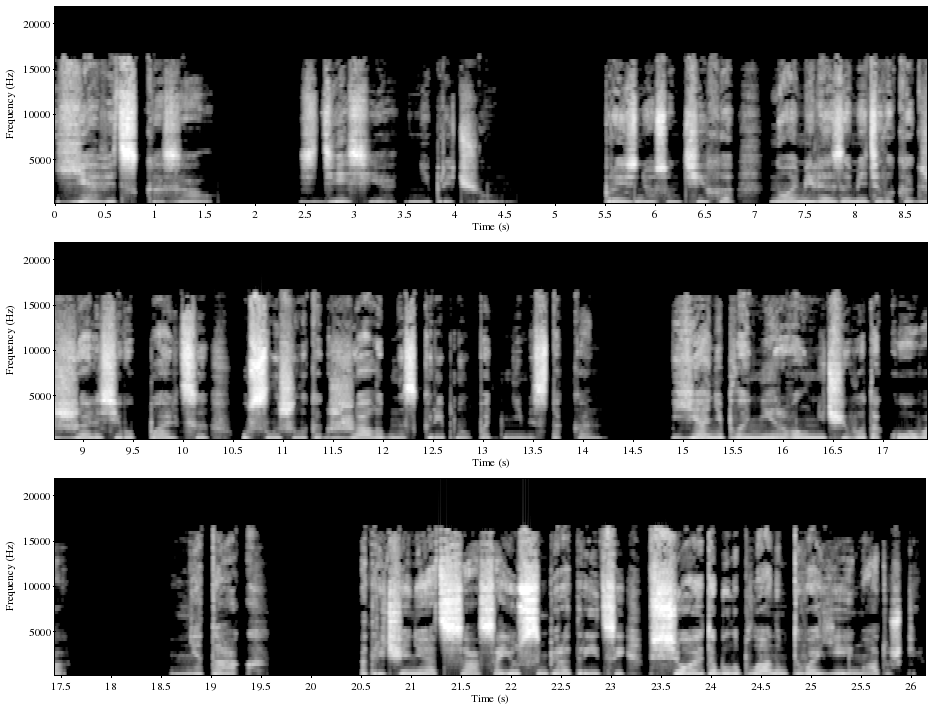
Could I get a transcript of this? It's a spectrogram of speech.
Я ведь сказал, здесь я ни при чем. Произнес он тихо, но Амелия заметила, как сжались его пальцы, услышала, как жалобно скрипнул под ними стакан. Я не планировал ничего такого. Не так. Отречение отца, союз с императрицей — все это было планом твоей матушки.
